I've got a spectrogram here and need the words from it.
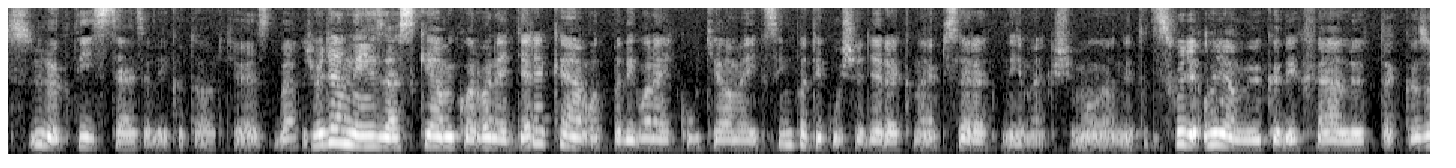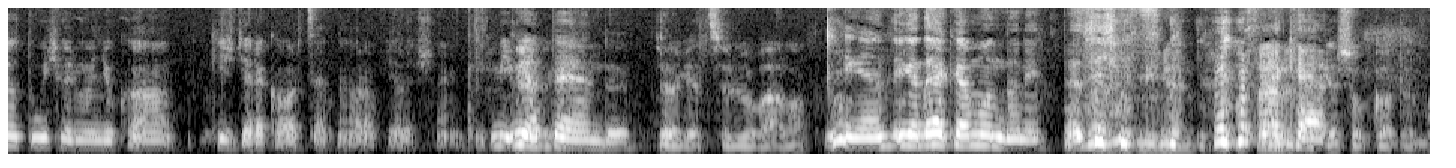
szülők 10%-a tartja ezt be. Hogy hogyan néz ez ki, amikor van egy gyerekem, ott pedig van egy kutya, amelyik szimpatikus a gyereknek, szeretné megsimogatni. Tehát ez hogy, hogyan működik felnőttek között úgy, hogy mondjuk a kisgyerek arcát ne harapja le senki? Mi, mi a teendő? Tényleg egyszerű a válasz. Igen, igen, de el kell mondani. Tehát, Igen, a felnőttekkel sokkal több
